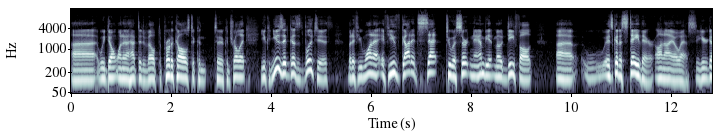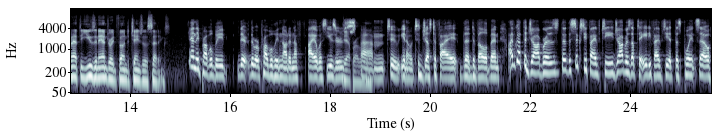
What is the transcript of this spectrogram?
Uh, we don't want to have to develop the protocols to con- to control it. You can use it because it's Bluetooth, but if you want to, if you've got it set to a certain ambient mode default, uh, it's going to stay there on iOS. You're going to have to use an Android phone to change those settings. And they probably there there were probably not enough iOS users Yeah, um, to you know to justify the development. I've got the Jabras; they're the 65T. Jabras up to 85T at this point, so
